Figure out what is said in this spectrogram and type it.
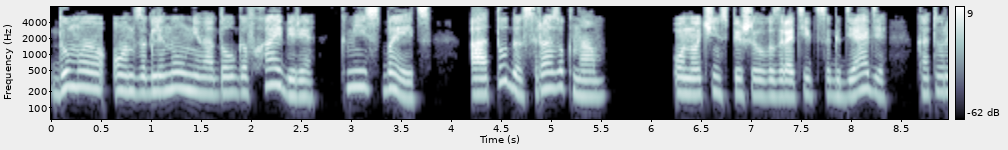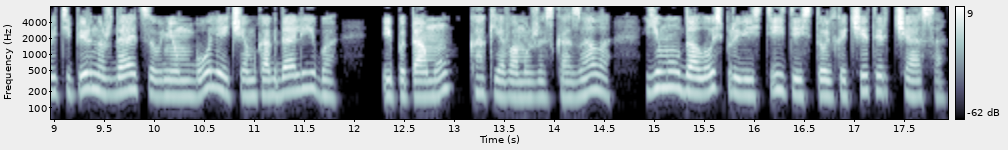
Думаю, он заглянул ненадолго в Хайбере к мисс Бейтс, а оттуда сразу к нам. Он очень спешил возвратиться к дяде, который теперь нуждается в нем более чем когда-либо, и потому, как я вам уже сказала, ему удалось провести здесь только четверть часа.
